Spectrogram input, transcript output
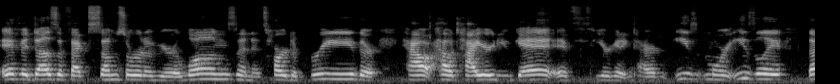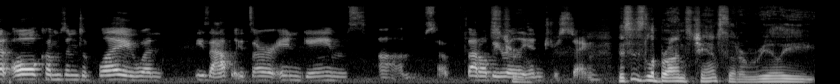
if it does affect some sort of your lungs and it's hard to breathe, or how how tired you get, if you're getting tired eas- more easily, that all comes into play when these athletes are in games. Um, so that'll be It's really true. interesting. This is LeBron's chance though to really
